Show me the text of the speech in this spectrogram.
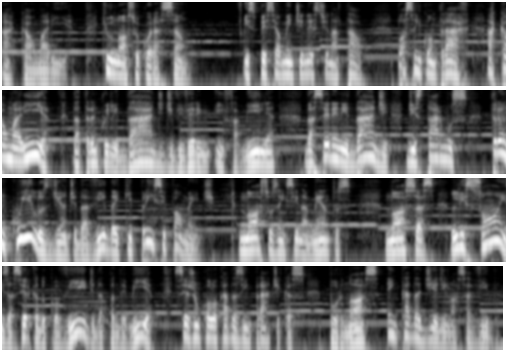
a calmaria. Que o nosso coração, especialmente neste Natal, possa encontrar a calmaria da tranquilidade de viver em, em, família, da serenidade de estarmos tranquilos diante da vida e que, principalmente, nossos ensinamentos nossas lições acerca do Covid, da pandemia, sejam colocadas em práticas por nós em cada dia de nossa vida.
